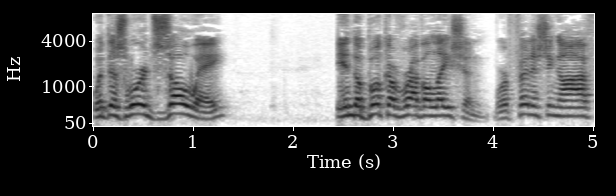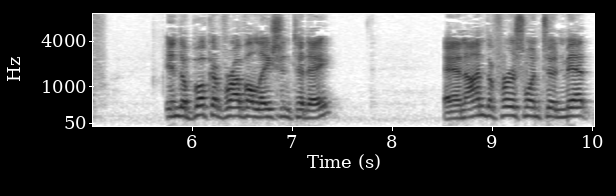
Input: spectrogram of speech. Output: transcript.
with this word Zoe in the book of Revelation. We're finishing off in the book of Revelation today. And I'm the first one to admit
